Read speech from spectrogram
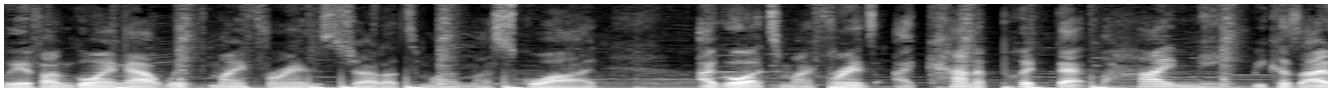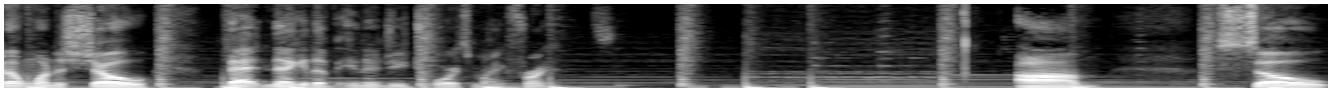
If I'm going out with my friends, shout out to my, my squad, I go out to my friends, I kind of put that behind me because I don't want to show that negative energy towards my friends. Um, so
